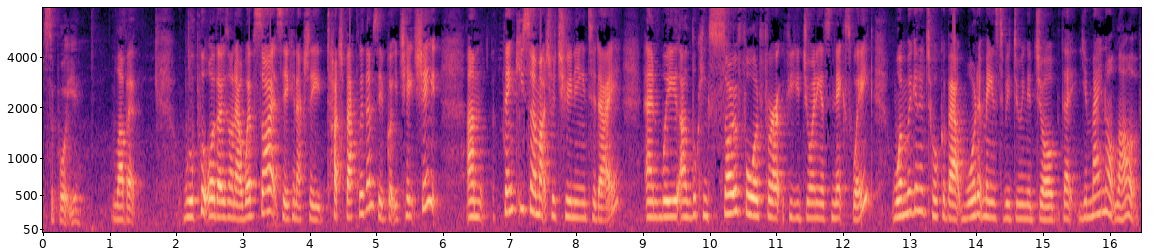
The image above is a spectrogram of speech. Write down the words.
support you. Love it. We'll put all those on our website so you can actually touch back with them. So you've got your cheat sheet. Um, thank you so much for tuning in today, and we are looking so forward for for you joining us next week when we're going to talk about what it means to be doing a job that you may not love.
